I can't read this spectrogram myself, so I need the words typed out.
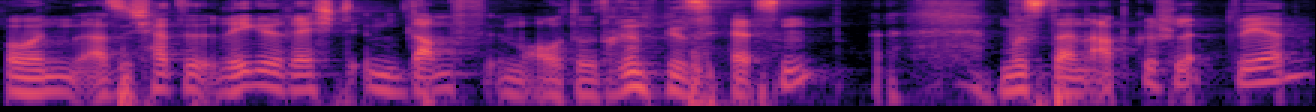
Und also ich hatte regelrecht im Dampf im Auto drin gesessen, muss dann abgeschleppt werden.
